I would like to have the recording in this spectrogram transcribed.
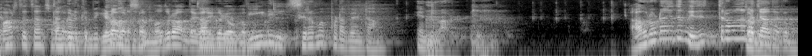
பார்த்து தான் தங்களுக்கு இளவரசர் தாங்கள் யோகம் வீணில் சிரமப்பட வேண்டாம் என்றாள். அவரோட இது விசித்திரமான ஜாதகம்.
